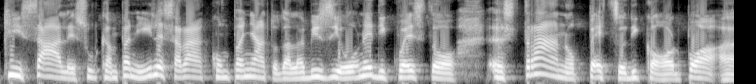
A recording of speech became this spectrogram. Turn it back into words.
chi sale sul campanile sarà accompagnato dalla visione di questo eh, strano pezzo di corpo a,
